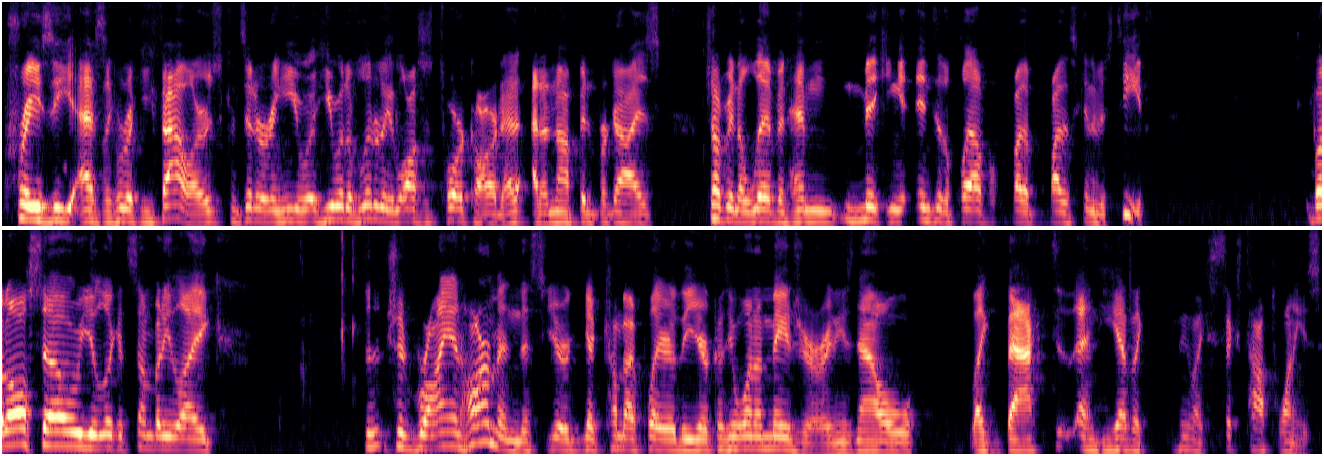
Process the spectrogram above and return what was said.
crazy as like Rickie Fowler's, considering he would he would have literally lost his tour card had, had it not been for guys jumping to LIV and him making it into the playoff by the, by the skin of his teeth. But also, you look at somebody like should Brian Harman this year get comeback player of the year because he won a major and he's now like back to, and he had like I think like six top twenties.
